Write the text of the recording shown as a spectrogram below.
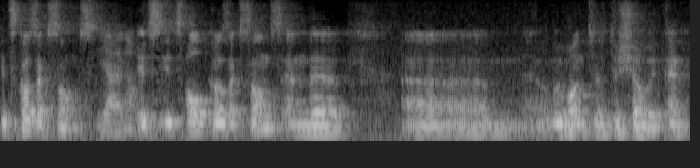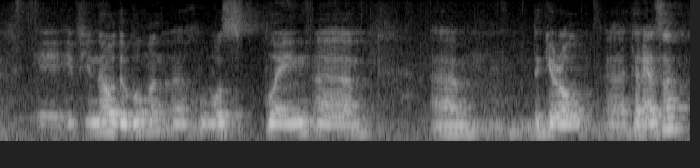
it's Cossack songs. Yeah, I know. It's it's all Cossack songs, and uh, um, we want to, to show it. And if you know the woman uh, who was playing um, um, the girl uh, Teresa,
